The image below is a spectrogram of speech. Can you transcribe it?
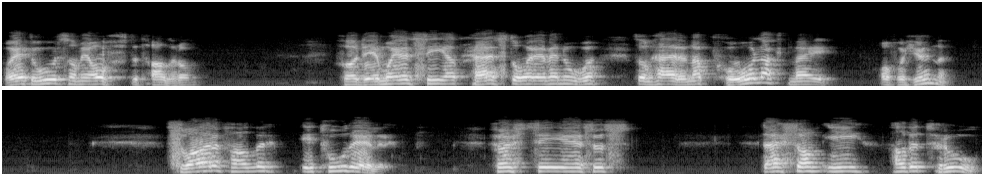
Og et ord som jeg ofte taler om. For det må jeg si at her står jeg ved noe som Herren har pålagt meg å forkynne. Svaret faller i to deler. Først sier Jesus dersom I hadde tro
